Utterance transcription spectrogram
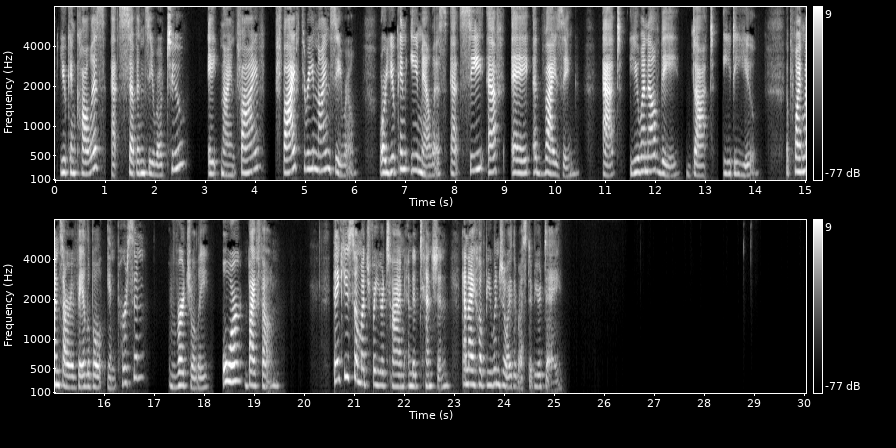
You can call us at 702 895 5390 or you can email us at cfaadvising at unlv.edu. Appointments are available in person, virtually, or by phone. Thank you so much for your time and attention, and I hope you enjoy the rest of your day.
